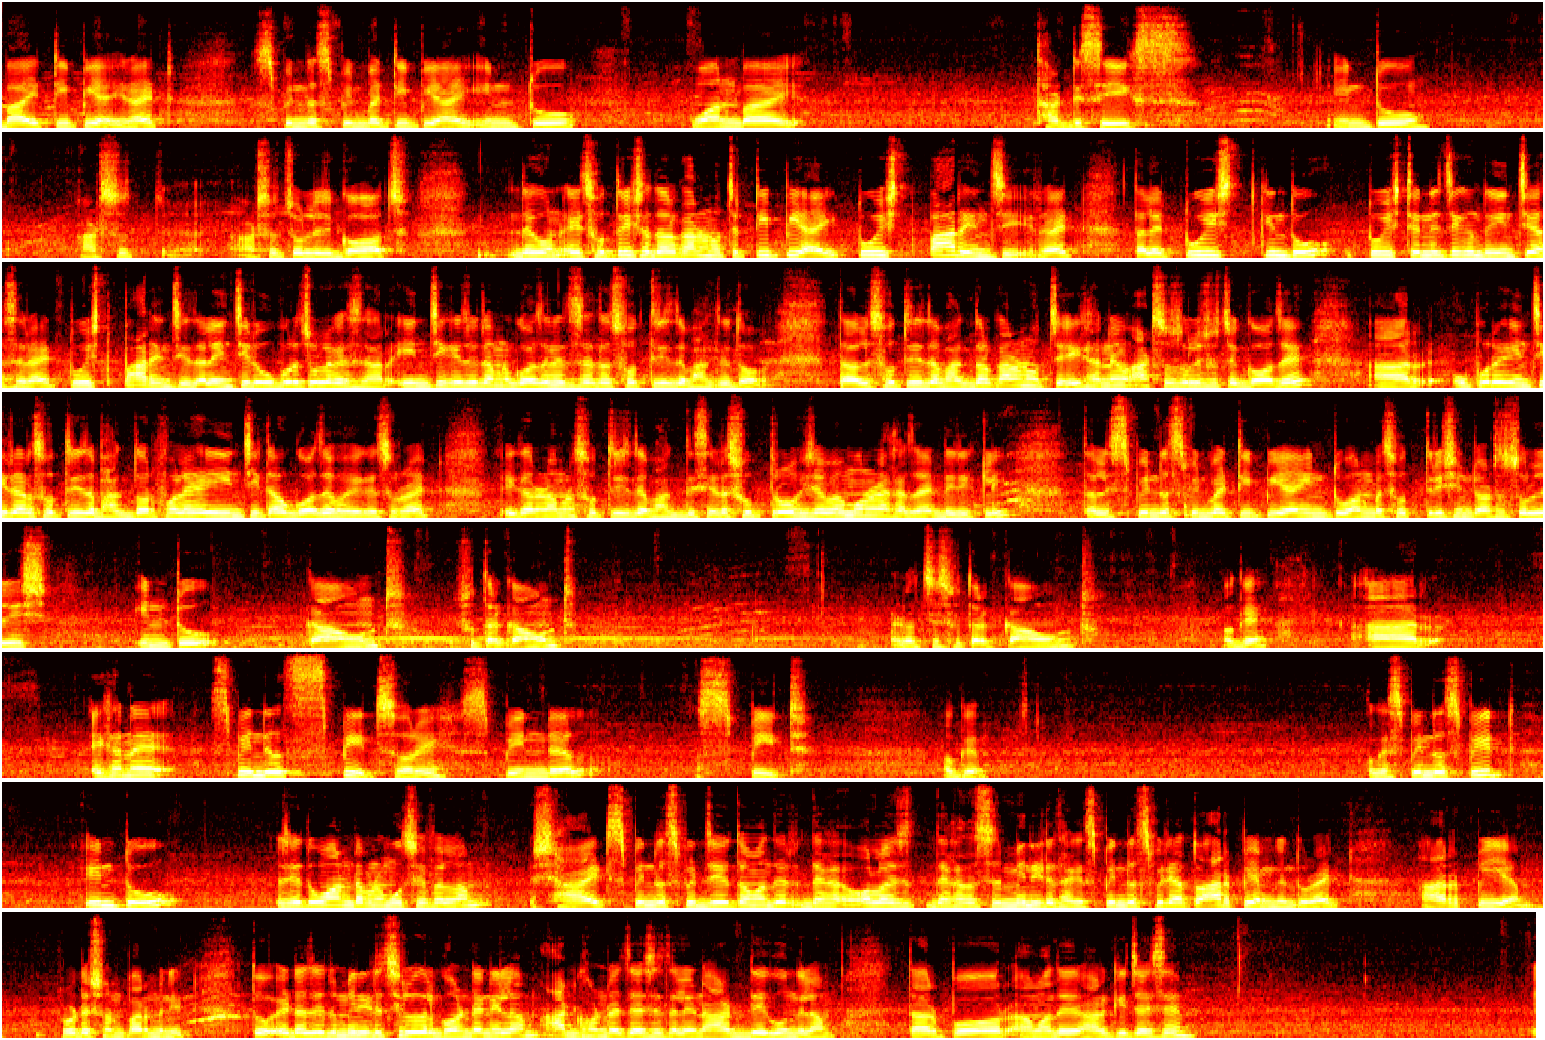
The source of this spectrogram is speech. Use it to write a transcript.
by TPI right spindle speed by TPI into one by thirty six into আটশো আটশো চল্লিশ গজ। দেখুন, এই ছত্রিশটা দেওয়ার কারণ হচ্ছে TPI twist per inch right তাহলে টুইস্ট কিন্তু টুইস্টের নিচে কিন্তু ইঞ্চি আছে রাইট টুইস্ট পার ইঞ্চি তাহলে ইঞ্চিটা উপরে চলে গেছে। আর ইঞ্চিকে যদি আমরা গজে নিতে চাই, তাহলে ছত্রিশ দিয়ে ভাগ দিতে হবে। তাহলে ছত্রিশ দিয়ে ভাগ দেওয়ার কারণ হচ্ছে, এখানেও আটশো চল্লিশ হচ্ছে গজে, আর উপরে ইঞ্চিটার ছত্রিশ দিয়ে ভাগ দেওয়ার ফলে এই ইঞ্চিটাও গজে হয়ে গেছে রাইট এই কারণে আমরা ছত্রিশ দিয়ে ভাগ দিছি। এটা সূত্র হিসেবে মনে রাখা যায় ডিরেক্টলি তাহলে spindle speed by TPI into one by ছত্রিশ ইন্টু আটশো চল্লিশ ইন্টু কাউন্ট সুতার কাউন্ট এটা হচ্ছে সুতার কাউন্ট ওকে আর এখানে spindle speed sorry spindle speed okay okay spindle speed into যেহেতু ওয়ানটা আমরা মুছে ফেললাম ষাট স্পিন্ডেল স্পিড যেহেতু আমাদের দেখা অলওয়েজ দেখা যাচ্ছে মিনিটে থাকে স্পিন্ডেল স্পিড এত আরপিএম কিন্তু right RPM rotation per minute তো এটা যেহেতু মিনিটে ছিল, তাহলে ঘন্টায় নিলাম। আট ঘণ্টা চাইছে, তাহলে না আট দিয়ে গুণ দিলাম। তারপর আমাদের আর কি চাইছে?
